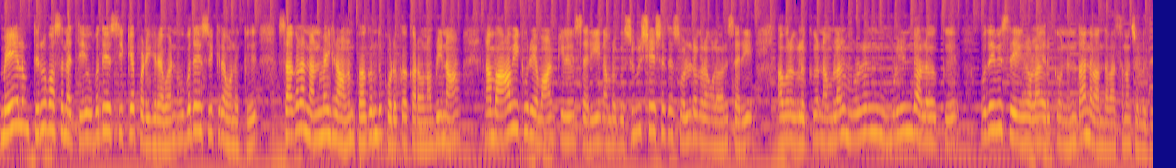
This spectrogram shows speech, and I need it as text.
மேலும் திருவசனத்தை உபதேசிக்கப்படுகிறவன் உபதேசிக்கிறவனுக்கு சகல நன்மைகளாலும் பகிர்ந்து கொடுக்க கடவன் அப்படின்னா நம்ம ஆவிக்குரிய வாழ்க்கையிலும் சரி நம்மளுக்கு சுவிசேஷத்தை சொல்லுகிறவங்களும் சரி அவர்களுக்கு நம்மளால் முழு முடிந்த அளவுக்கு உதவி செய்கிறவளாக இருக்கணும்னு தான் அந்த வசனம் சொல்லுது.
